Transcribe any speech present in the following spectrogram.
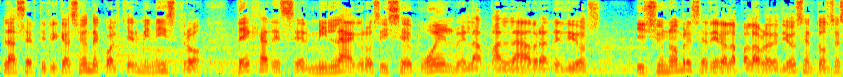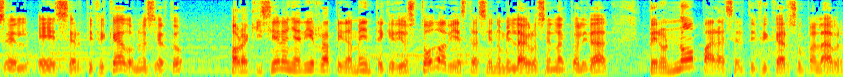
La certificación de cualquier ministro deja de ser milagros y se vuelve la palabra de Dios. Y si un hombre se adhiere a la palabra de Dios, entonces él es certificado, ¿no es cierto? Ahora quisiera añadir rápidamente que Dios todavía está haciendo milagros en la actualidad, pero no para certificar su palabra.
